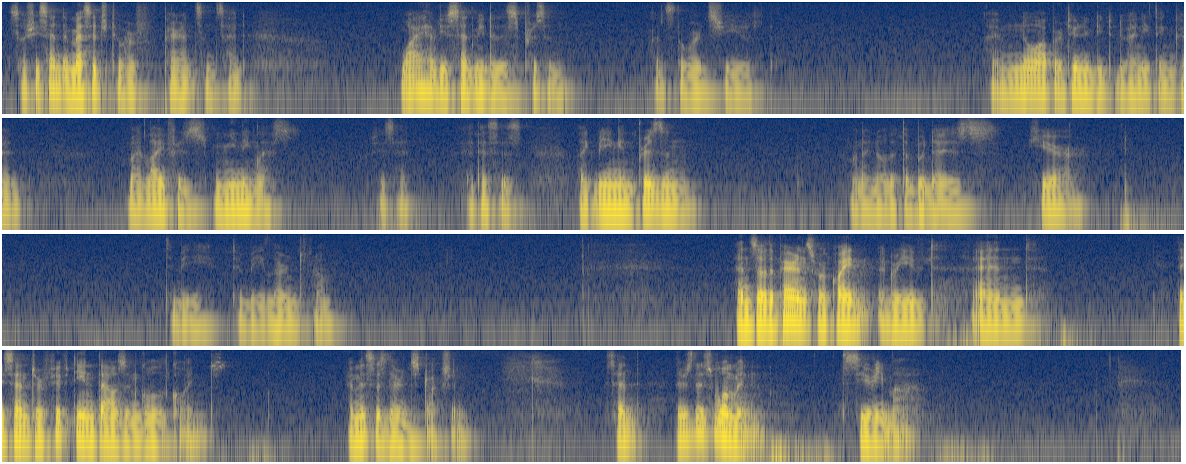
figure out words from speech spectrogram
So she sent a message to her parents and said, Why have you sent me to this prison? That's the words she used. I have no opportunity to do anything good. My life is meaningless, she said. This is like being in prison when I know that the Buddha is here to be to be learned from. And so the parents were quite aggrieved and they sent her 15,000 gold coins. And this is their instruction. Said, there's this woman, Sirima,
